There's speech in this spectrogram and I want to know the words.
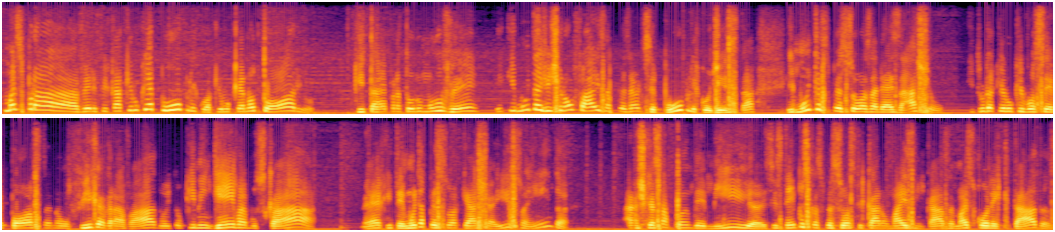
mas para verificar aquilo que é público, aquilo que é notório, que tá para todo mundo ver e que muita gente não faz, apesar de ser público disso, tá? E muitas pessoas, aliás, acham que tudo aquilo que você posta não fica gravado, então que ninguém vai buscar, né? Que tem muita pessoa que acha isso ainda. Acho que essa pandemia, esses tempos que as pessoas ficaram mais em casa, mais conectadas,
